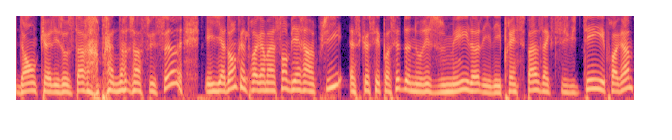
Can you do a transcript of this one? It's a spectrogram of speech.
Donc, euh, les auditeurs en prennent note, j'en suis sûr. Et il y a donc une programmation bien remplie. Est-ce que c'est possible de nous résumer là, les, principales activités et programmes?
